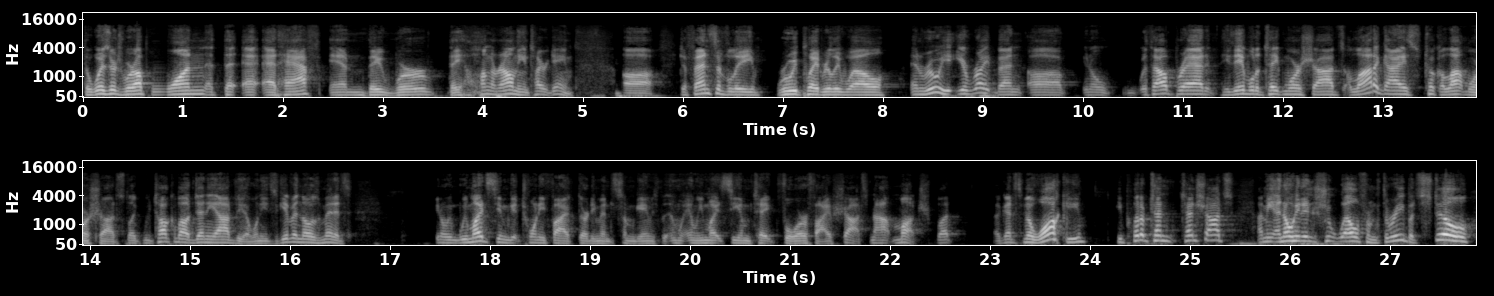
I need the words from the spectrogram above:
The Wizards were up one at the at, at half, and they were they hung around the entire game. Uh, defensively, Rui played really well. And Rui, you're right, Ben. Uh, you know, without Brad, he's able to take more shots. A lot of guys took a lot more shots. Like we talk about Deni Avdija, when he's given those minutes, you know, we might see him get 25, 30 minutes some games, and we might see him take four or five shots. Not much. But against Milwaukee, he put up 10, 10 shots. I mean, I know he didn't shoot well from three, but still,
